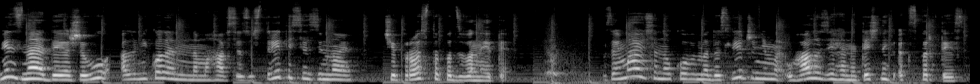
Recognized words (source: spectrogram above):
Він знає, де я живу, але ніколи не намагався зустрітися зі мною чи просто подзвонити. Займаюся науковими дослідженнями у галузі генетичних експертиз.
